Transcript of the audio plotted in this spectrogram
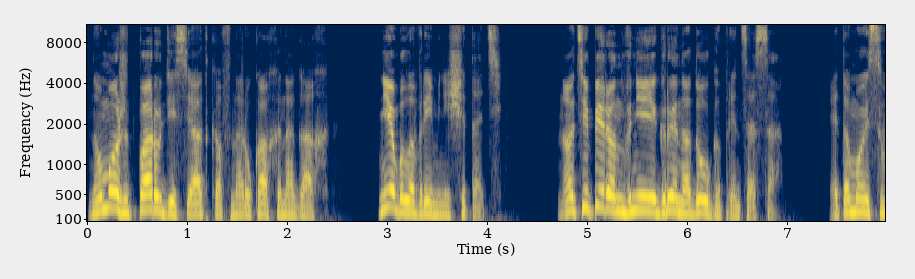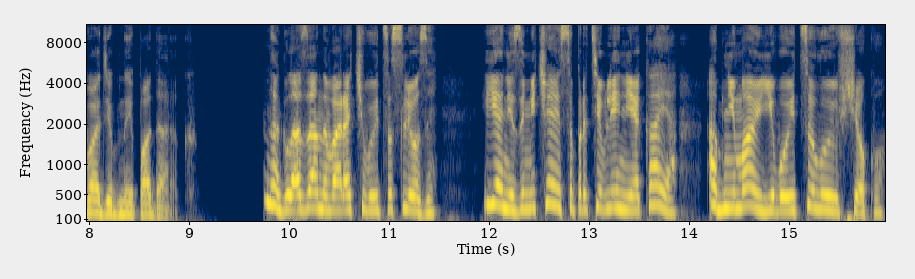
Ну, может, пару десятков на руках и ногах. Не было времени считать. Но теперь он вне игры надолго, принцесса. Это мой свадебный подарок. На глаза наворачиваются слезы. Я не замечаю сопротивления Кая, обнимаю его и целую в щеку.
